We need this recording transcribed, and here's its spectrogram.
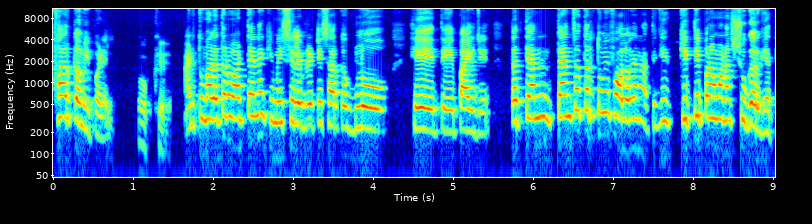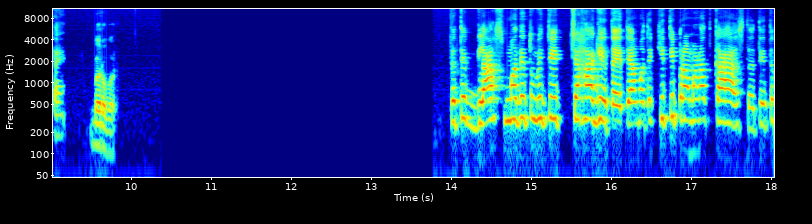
फार कमी पडेल. ओके. आणि तुम्हाला तर वाटतंय ना की मी सेलिब्रिटी सारखं ग्लो हे ते पाहिजे. तर त्यां- त्यांचं तर तुम्ही फॉलो घ्या ना की किती प्रमाणात शुगर घेताय. बरोबर. तर ते ग्लासमध्ये तुम्ही ते चहा घेताय त्यामध्ये किती प्रमाणात काय असतं ते तर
